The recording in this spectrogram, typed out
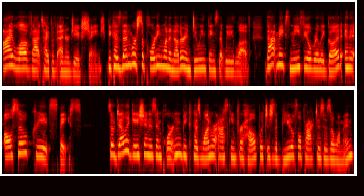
I love that type of energy exchange because then we're supporting one another and doing things that we love. That makes me feel really good and it also creates space. So, delegation is important because one, we're asking for help, which is the beautiful practice as a woman.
